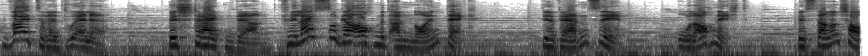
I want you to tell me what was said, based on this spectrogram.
weitere Duelle bestreiten werden. Vielleicht sogar auch mit einem neuen Deck. Wir werden sehen. Oder auch nicht. Bis dann und ciao.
